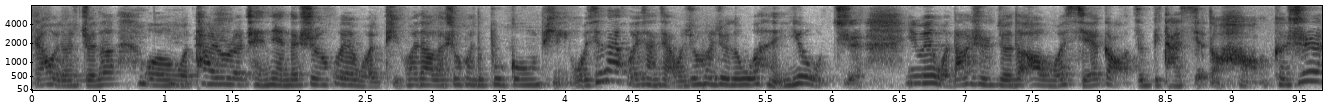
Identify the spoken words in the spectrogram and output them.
然后我就觉得，我我踏入了成年的社会，我体会到了社会的不公平。我现在回想起来，我就会觉得我很幼稚，因为我当时觉得哦，我写稿子比他写的好。可是，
